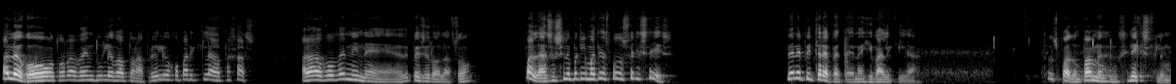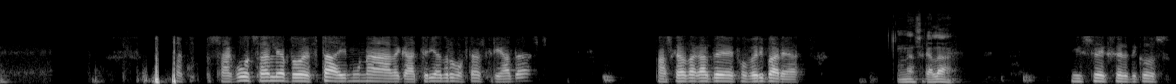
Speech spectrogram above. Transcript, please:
Αλλά εγώ τώρα δεν δούλευα από τον Απρίλιο, έχω πάρει κιλά, θα τα χάσω. Αλλά εδώ δεν, είναι, δεν παίζει ρόλο αυτό. Ο Παλάσιος είναι επαγγελματίας ποδοσφαιριστής δεν επιτρέπεται να έχει βάλει κιλά. Τέλος πάντων, πάμε. Συνέχισε, φίλε μου. Σ' ακούω, Τσάρλι, από το 7. Ήμουνα 13, τώρα έχω φτάσει 30. Μας κάνατε φοβερή παρέα. Να είσαι καλά. Είσαι εξαιρετικός.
